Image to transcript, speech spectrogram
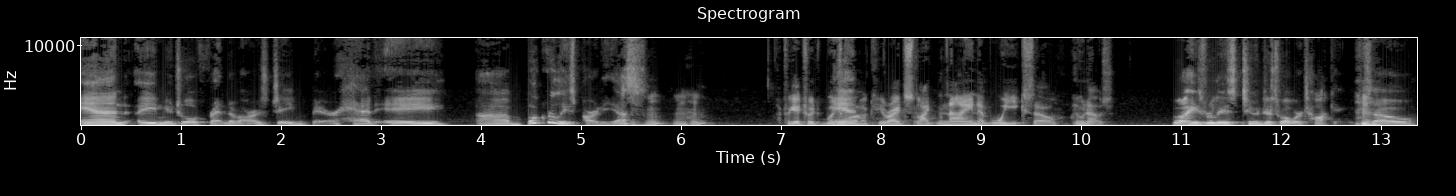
and a mutual friend of ours, Jay Baer, had a uh, book release party. Yes. Mm-hmm, mm-hmm. I forget which, which And- book. He writes like nine a week, so who knows? Well, he's released two just while we're talking. so,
